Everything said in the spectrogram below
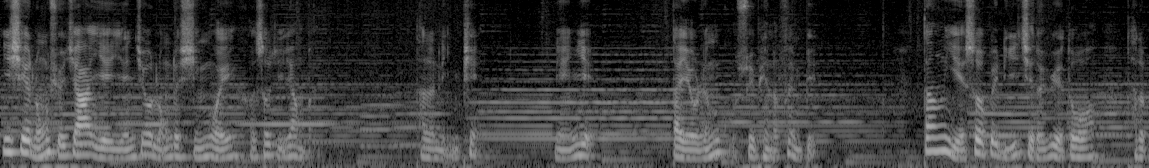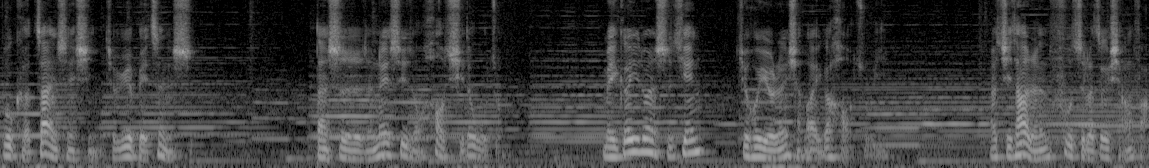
一些龙学家也研究龙的行为和收集样本，它的鳞片、粘液、带有人骨碎片的粪便。当野兽被理解的越多，它的不可战胜性就越被证实。但是人类是一种好奇的物种，每隔一段时间就会有人想到一个好主意，而其他人复制了这个想法，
